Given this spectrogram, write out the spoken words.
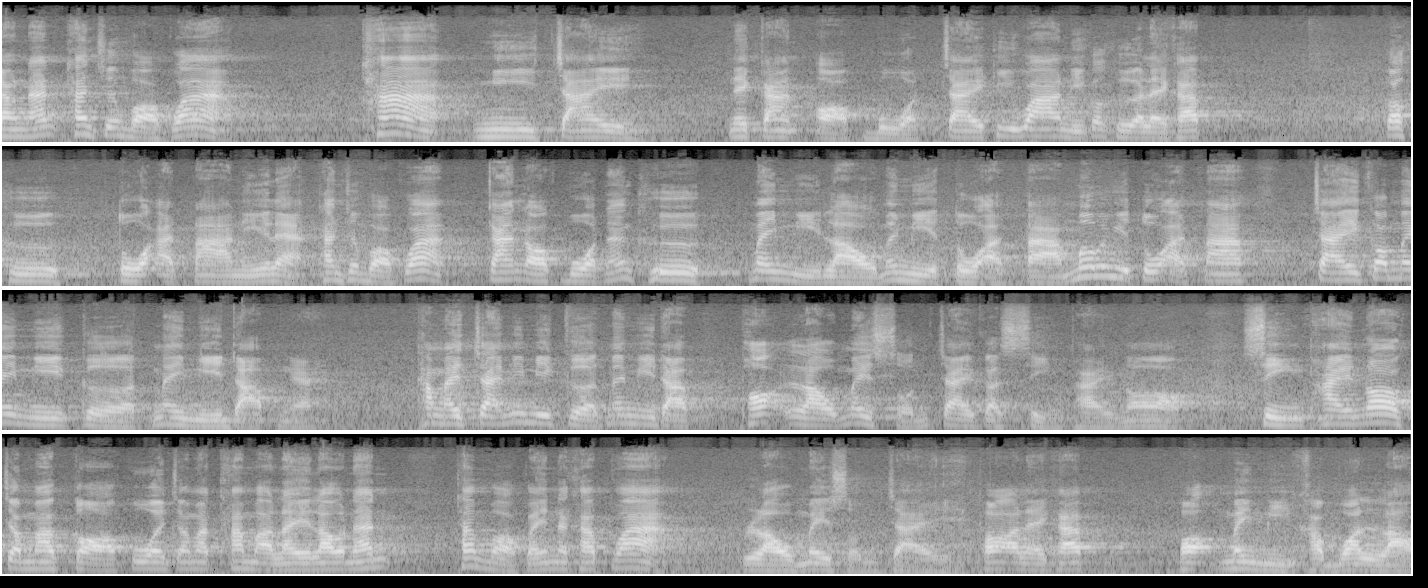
ดังนั้นท่านจึงบอกว่าถ้ามีใจในการออกบวชใจที่ว่านี้ก็คืออะไรครับ ก็คือตัวอัตตานี้แหละ ท่านจะบอกว่าการออกบวชนั้นคือไม่มีเราไม่มีตัวอัตตา เมื่อไม่มีตัวอัตตา ใจก็ไม่มีเกิดไม่มีดับไงทำไมใจไม่มีเกิดไม่มีดับ เพราะเราไม่สนใจกับสิ่งภายนอก สิ่งภายนอกจะมาก่อกวนจะมาทำอะไรเรานั้นท่านบอกไว้นะครับว่าเราไม่สนใจ เพราะอะไรครับ เพราะไม่มีคำว่าเรา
